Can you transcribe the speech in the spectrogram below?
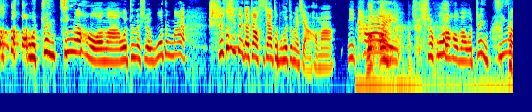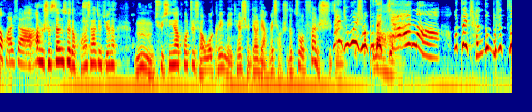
我震惊了，好吗？我真的是，我的妈呀！十七岁的赵思佳都不会这么想，好吗？你太吃货了，好吗？我震惊了，华沙。二十三岁的华沙就觉得，嗯，去新加坡至少我可以每天省掉两个小时的做饭时间。那你为什么不在家呢？我在成都不是最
